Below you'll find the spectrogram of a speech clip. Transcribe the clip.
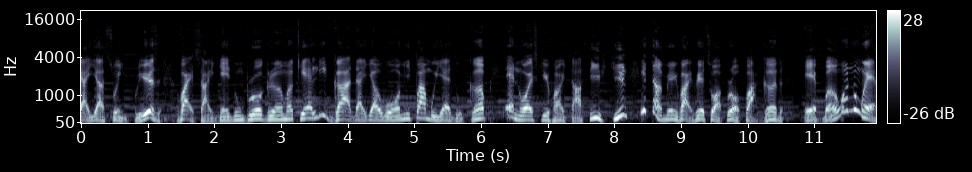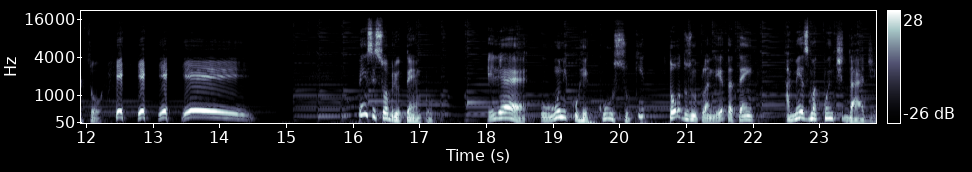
aí a sua empresa vai sair dentro de um programa que é ligado aí ao homem para a mulher do campo. É nós que vai estar tá assistindo e também vai ver sua propaganda. É bom ou não é, só? Pense sobre o tempo. Ele é o único recurso que todos no planeta têm a mesma quantidade.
